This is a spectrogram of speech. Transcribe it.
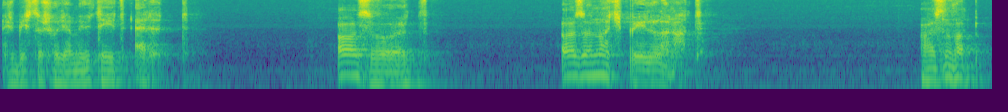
És biztos, hogy a műtét előtt. Az volt az a nagy pillanat. Aznap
